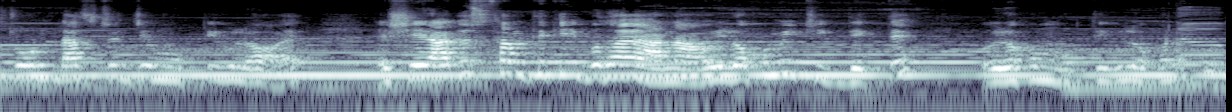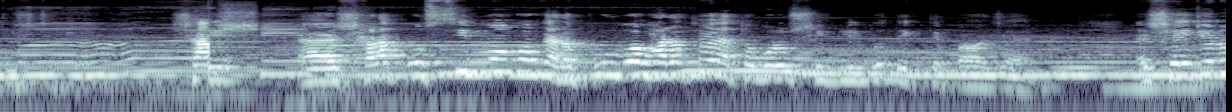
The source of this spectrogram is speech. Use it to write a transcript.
স্টোন ডাস্টের যে মূর্তিগুলো হয় সে রাজস্থান থেকেই বোধহয় আনা, ওই রকমই ঠিক দেখতে, ওই রকম মূর্তিগুলো ওখানে প্রতিষ্ঠিত। সারা পশ্চিমবঙ্গ কেন? পূর্ব ভারতেও এত বড় শিবলিঙ্গ দেখতে পাওয়া যায় না। সেই জন্য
